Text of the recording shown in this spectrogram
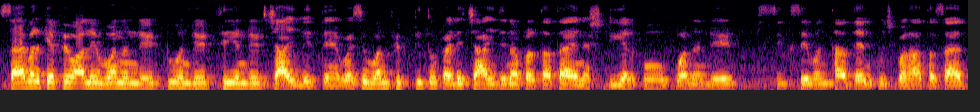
साइबर कैफ़े वाले 100, 200, 300 चार्ज लेते हैं। वैसे 150 तो पहले चार्ज देना पड़ता था एनएचडीएल को 100, था देन कुछ बढ़ा था शायद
